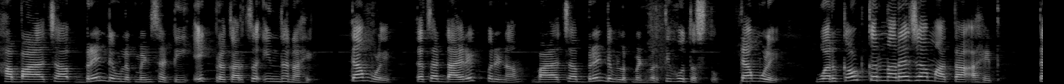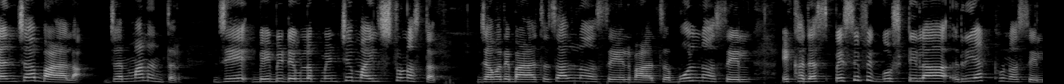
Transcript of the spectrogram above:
हा बाळाच्या ब्रेन डेव्हलपमेंटसाठी एक प्रकारचं इंधन आहे. त्यामुळे त्याचा डायरेक्ट परिणाम बाळाच्या ब्रेन डेव्हलपमेंटवरती होत असतो. त्यामुळे वर्कआउट करणाऱ्या ज्या माता आहेत त्यांच्या बाळाला जन्मानंतर जे बेबी डेव्हलपमेंटचे माइलस्टोन असतात ज्यामध्ये बाळाचं चालणं असेल बाळाचं बोलणं असेल एखाद्या स्पेसिफिक गोष्टीला रिॲक्ट होणं असेल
